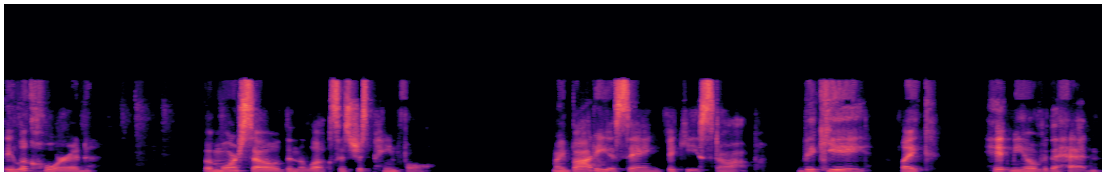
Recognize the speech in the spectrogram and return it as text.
they look horrid, but more so than the looks, it's just painful. My body is saying, Vicky, stop. Vicky, like, hit me over the head,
